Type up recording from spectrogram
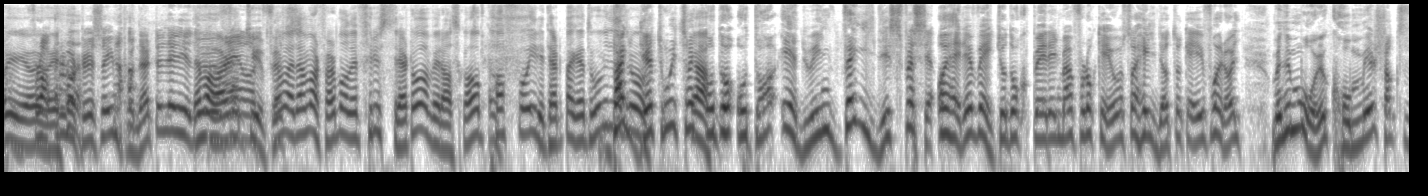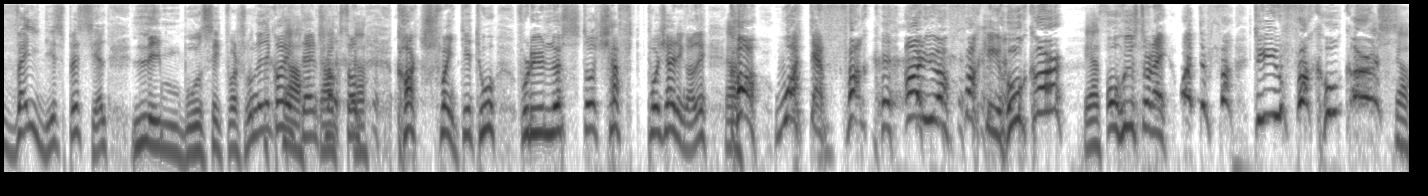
oi, Flatten, oi. ble du så imponert, eller? Det var, tyfus. det var de i hvert fall både frustrert og overraska og paff og irritert begge to. Begge to, ikke sant? Ja. Og, da, og da er du i en veldig spesiell Og dette vet jo dere bedre enn meg, for dere er jo så heldige at dere er i forhold. Men du må jo komme i en slags veldig spesiell limbosituasjon, eller hva heter det? En slags sånn catch 22, for du har lyst til å kjefte på kjerringa di. Hva? What the fuck? Are you a fucking hooker? Yes. Og hun står der. What the fuck? Do you fuck hookers? Ja.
